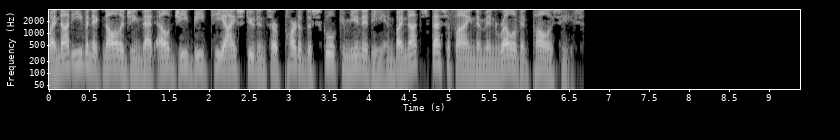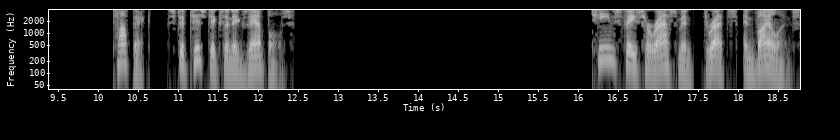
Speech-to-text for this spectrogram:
by not even acknowledging that LGBTI students are part of the school community and by not specifying them in relevant policies. Statistics and examples. Teens face harassment, threats, and violence.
